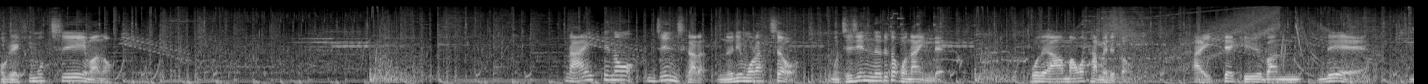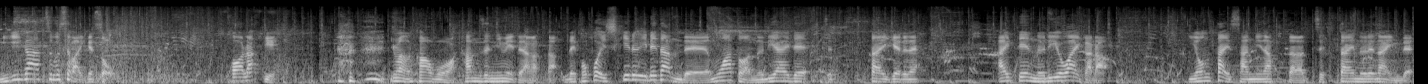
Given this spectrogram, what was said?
オッケー、気持ちいい、今の。相手の陣地から塗りもらっちゃおう。もう自陣塗るとこないんで。ここでアーマーを貯めると。入って9番で、右側潰せばいけそう。あ、ラッキー。今のカーボンは完全に見えてなかった。で、ここ石切る入れたんで、もうあとは塗り合いで絶対いけるね。相手塗り弱いから、4対3になったら絶対塗れないんで。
